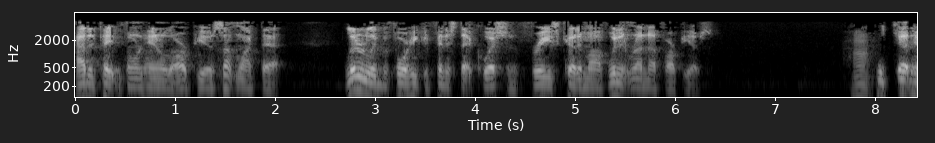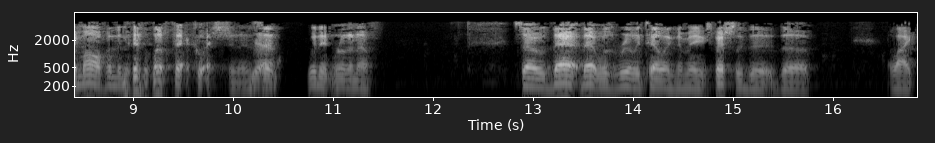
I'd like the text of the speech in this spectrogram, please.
how did Payton Thorne handle the RPOs, something like that. Literally before he could finish that question, Freeze cut him off. We didn't run enough RPOs. Hmm. He cut him off in the middle of that question and yeah. said we didn't run enough. So that that was really telling to me, especially the the like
